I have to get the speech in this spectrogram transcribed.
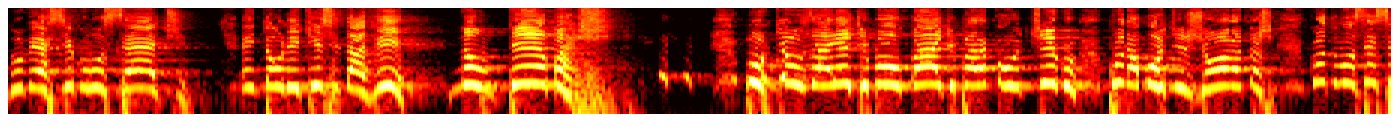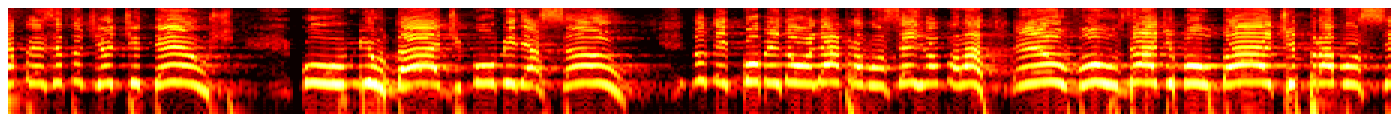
No versículo 7, então lhe disse Davi: Não temas, porque usarei de bondade para contigo por amor de Jonatas. Quando você se apresenta diante de Deus, com humildade, com humilhação, não tem como ele não olhar para você e vai falar: Eu vou usar de bondade para você,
